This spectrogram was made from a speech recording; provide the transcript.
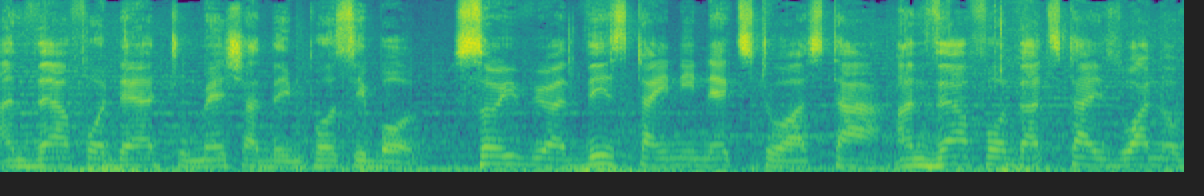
and therefore dared to measure the impossible. So if you are this tiny next to a star, and therefore that star is one of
